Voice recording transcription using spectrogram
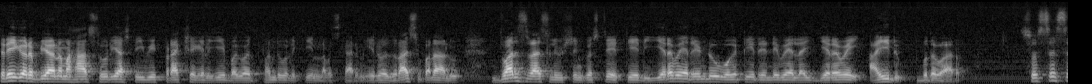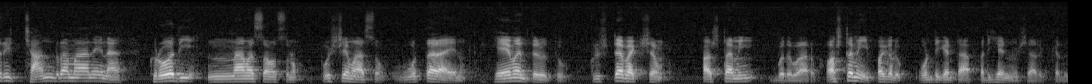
శ్రీ గురభ్యో నమ. సూర్యాస్ టీవీ ప్రేక్షకులకి భగవత్ బంధువులకి నమస్కారం. ఈరోజు రాశి ఫలాలు ద్వాదశ రాశుల విషయంకి వస్తే తేదీ ఇరవై రెండు ఒకటి రెండు వేల ఇరవై ఐదు బుధవారం. స్వస్యశ్రీ చాంద్రమానైన క్రోధి నామ సంవత్సరం పుష్యమాసం ఉత్తరాయణం హేమంత ఋతువు కృష్ణపక్షం అష్టమి బుధవారం. అష్టమి పగలు ఒంటి గంట పదిహేను నిమిషాలకు కలదు.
